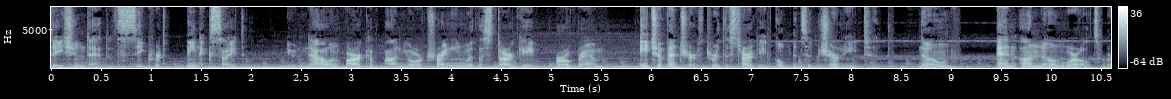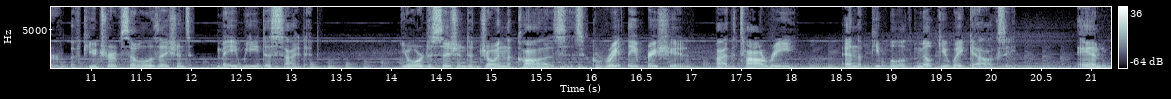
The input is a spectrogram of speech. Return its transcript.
Stationed at its secret Phoenix site, you now embark upon your training with the Stargate program. Each adventure through the Stargate opens a journey to known and unknown worlds where the future of civilizations may be decided. Your decision to join the cause is greatly appreciated by the Tauri and the people of the Milky Way Galaxy and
